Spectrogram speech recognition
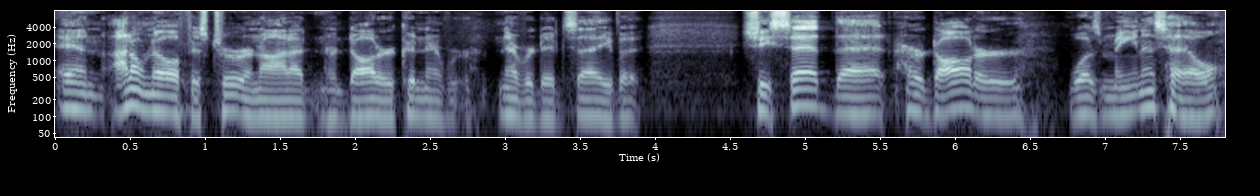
And I don't know if it's true or not. I, her daughter could never, never did say, but she said that her daughter was mean as hell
